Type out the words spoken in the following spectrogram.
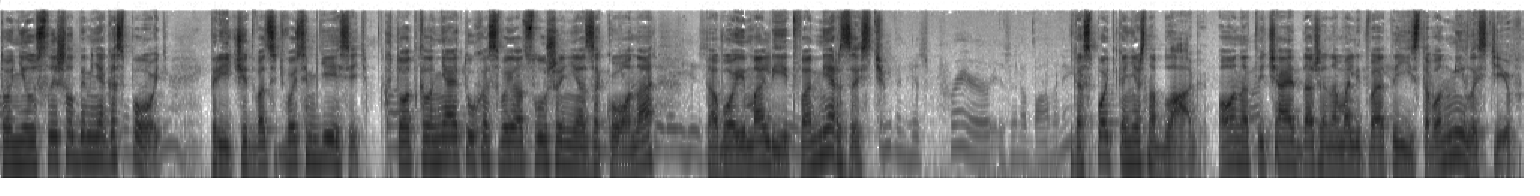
то не услышал бы меня Господь». Притчи 28:10. «Кто отклоняет ухо свое от слушания закона, того и молитва мерзость». Господь, конечно, благ. Он отвечает даже на молитвы атеистов. Он милостив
